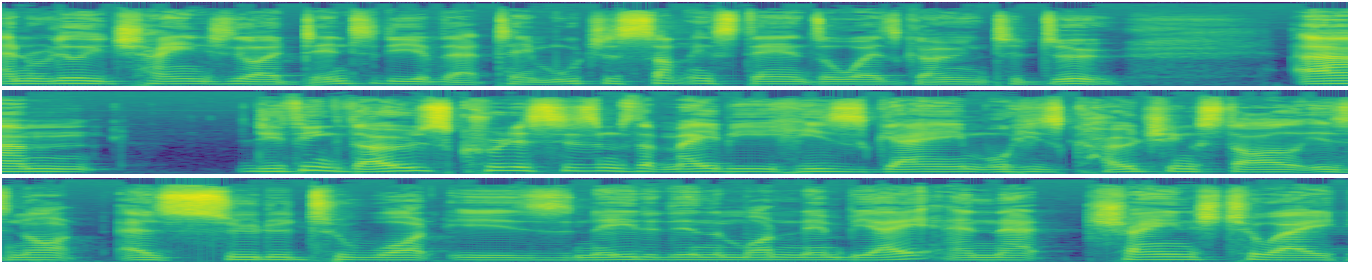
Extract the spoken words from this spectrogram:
and really change the identity of that team, which is something Stan's always going to do. Um, do you think those criticisms that maybe his game or his coaching style is not as suited to what is needed in the modern NBA and that change to a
